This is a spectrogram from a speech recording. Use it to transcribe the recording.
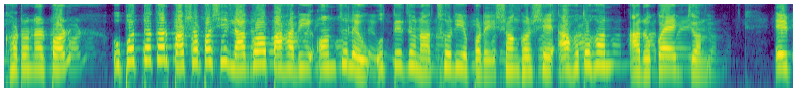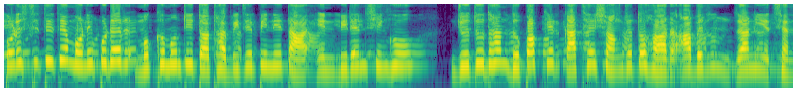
ঘটনার পর উপত্যকার পাশাপাশি লাগোয়া পাহাড়ি অঞ্চলেও উত্তেজনা ছড়িয়ে পড়ে। সংঘর্ষে আহত হন আরও কয়েকজন। এই পরিস্থিতিতে মণিপুরের মুখ্যমন্ত্রী তথা বিজেপি নেতা এন বীরেন সিংহ যুযুধান দুপক্ষের কাছে সংযত হওয়ার আবেদন জানিয়েছেন।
